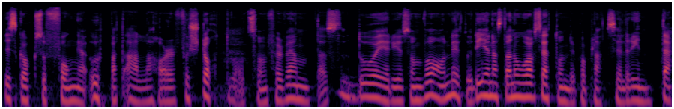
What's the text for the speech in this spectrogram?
Vi ska också fånga upp att alla har förstått vad som förväntas. Mm. Då är det ju som vanligt och det är nästan oavsett om det är på plats eller inte.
